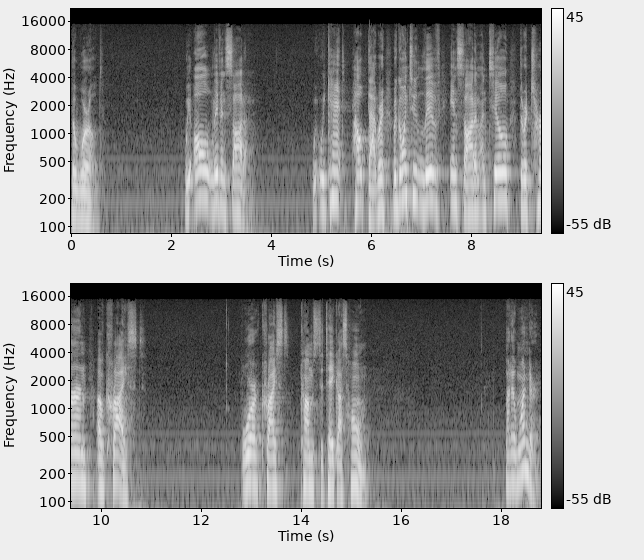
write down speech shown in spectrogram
the world. We all live in Sodom. We can't help that. We're, we're going to live in Sodom until the return of Christ or Christ comes to take us home. But I wonder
